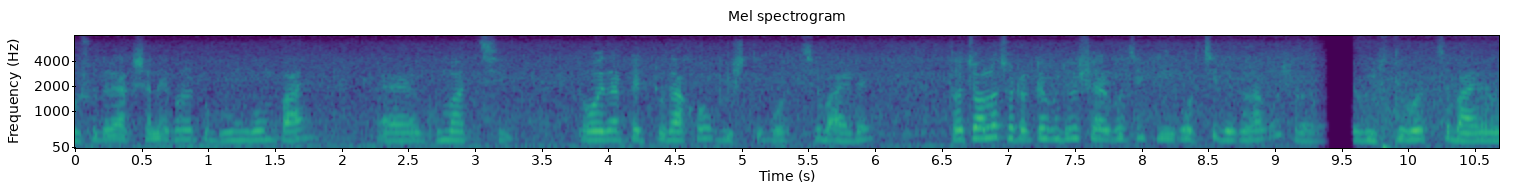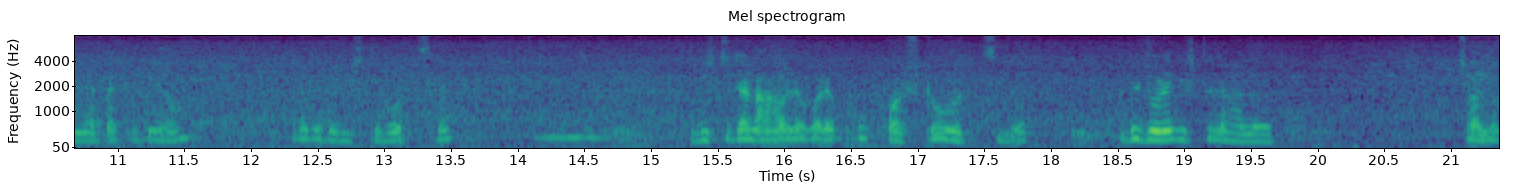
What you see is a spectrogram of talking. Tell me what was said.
ওষুধের অ্যাকশানে এখন একটু ঘুম ঘুম পায়। ঘুমাচ্ছি। তো ওয়েদারটা একটু দেখো, বৃষ্টি পড়ছে বাইরে। তো চলো ছোটো একটা ভিডিও শেয়ার করছি, কী করছি দেখে রাখো। সেটা বৃষ্টি পড়ছে, বাইরে ওয়েদারটা ঠিক এরম। তো বৃষ্টি পড়ছে। বৃষ্টিটা না হলে পরে খুব কষ্টও হচ্ছিল। একটু জোরে বৃষ্টি হলে ভালো হতো। চলো।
